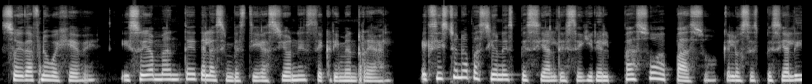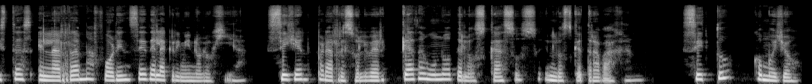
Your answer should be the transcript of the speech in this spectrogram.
soy Dafne Wegebe y soy amante de las investigaciones de crimen real. Existe una pasión especial de seguir el paso a paso que los especialistas en la rama forense de la criminología siguen para resolver cada uno de los casos en los que trabajan. Si tú, como yo,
